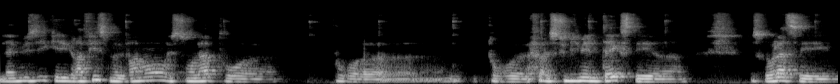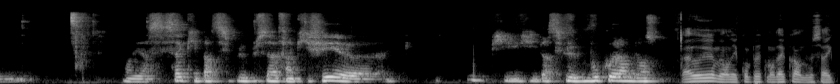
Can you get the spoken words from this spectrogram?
la musique et les graphismes, vraiment, ils sont là pour euh, pour euh, pour euh, enfin, sublimer le texte et parce que voilà, c'est c'est ça qui participe le plus, à, enfin qui fait qui, qui participe beaucoup à l'ambiance. Ah oui, oui, mais on est complètement d'accord. Nous, c'est vrai que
